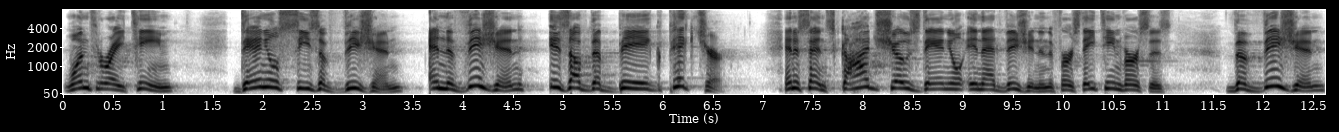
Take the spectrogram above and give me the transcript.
1 through 18, Daniel sees a vision, and the vision is of the big picture. In a sense, God shows Daniel in that vision, in the first 18 verses, the vision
